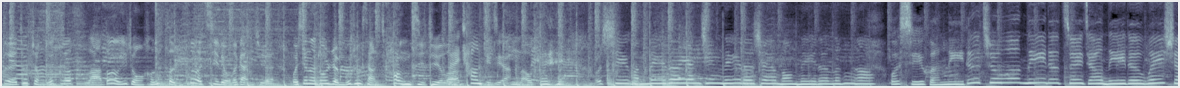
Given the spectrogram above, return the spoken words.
对，就整个歌词啊，都有一种很粉色气流的感觉。我现在都忍不住想唱几句了，来唱几句。嗯，OK。我喜欢你的眼睛，你的睫毛，你的冷傲。我喜欢你的酒窝，你的嘴角，你的微笑。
